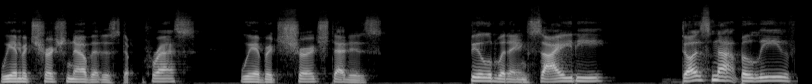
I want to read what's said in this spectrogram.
We have a church now that is depressed. We have a church that is filled with anxiety, does not believe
